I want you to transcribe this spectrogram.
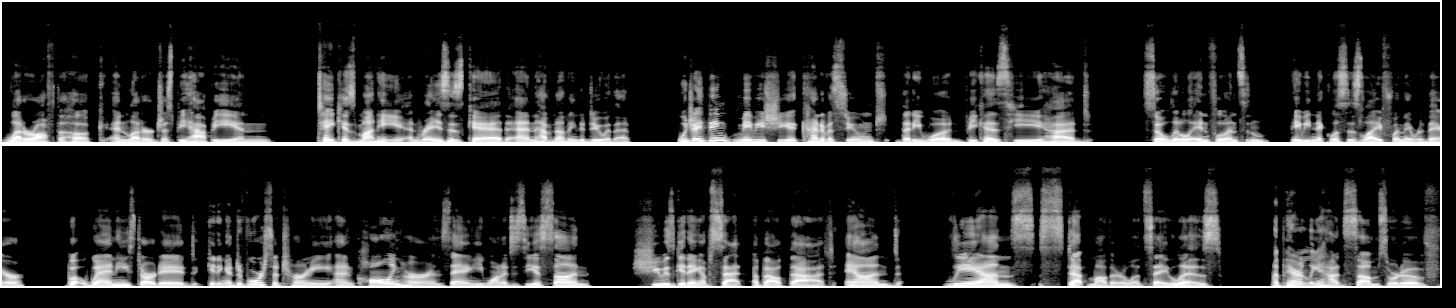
let her off the hook and let her just be happy and take his money and raise his kid and have nothing to do with it. Which I think maybe she kind of assumed that he would because he had so little influence in baby Nicholas's life when they were there. But when he started getting a divorce attorney and calling her and saying he wanted to see his son, she was getting upset about that. And Leanne's stepmother, let's say Liz, apparently had some sort of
